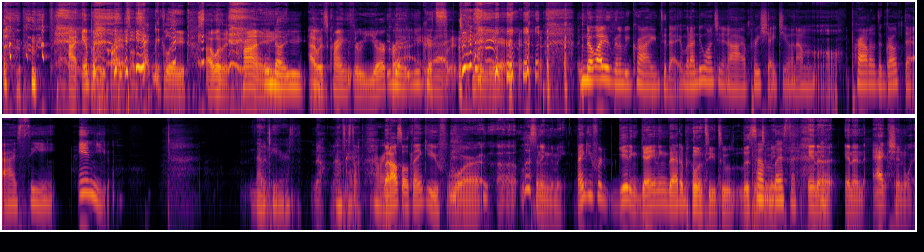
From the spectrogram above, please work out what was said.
I empathy cried, so technically I wasn't crying. no, you. I was crying through your No, you cried. It the air. Nobody's gonna be crying today, but I do want you to know I appreciate you, and I'm Aw. proud of the growth that I see in you. No tears. no, not this time. All right. But also thank you for uh, listening to me. Thank you for getting gaining that ability to listen so to me listen. in a in an action way.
